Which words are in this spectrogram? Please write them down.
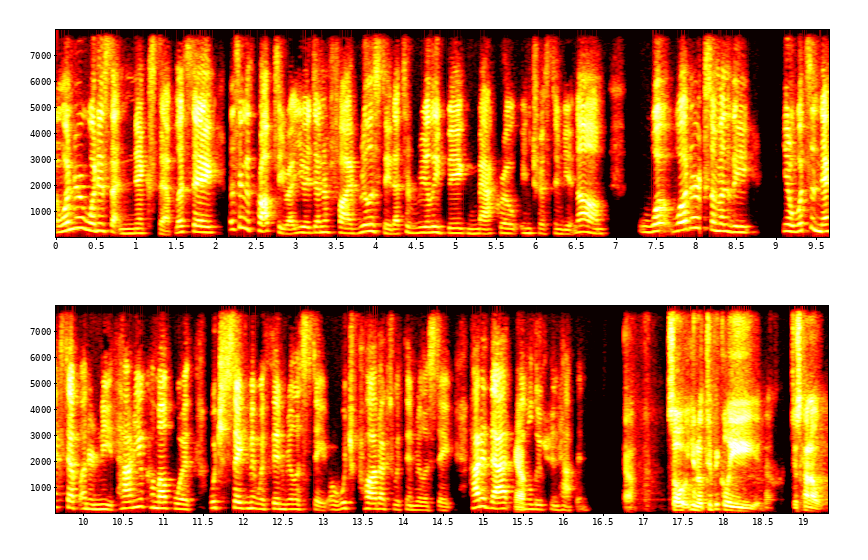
I wonder what is that next step? Let's say, let's say with Propzy, right? You identified real estate. That's a really big macro interest in Vietnam. What what are some of the you know what's the next step underneath? How do you come up with which segment within real estate or which product within real estate? How did that Yeah. evolution happen? Yeah so, you know, typically, just kind of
